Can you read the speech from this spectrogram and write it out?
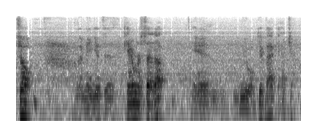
So let me get the camera set up and we will get back at you.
